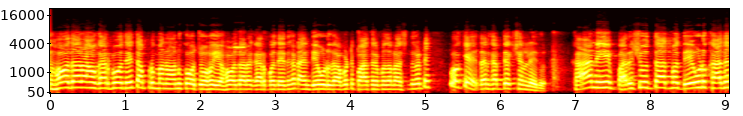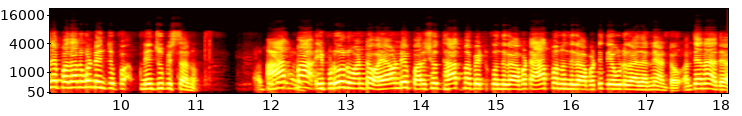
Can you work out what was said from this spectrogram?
యహో ద్వారా ఆమె గర్భవతి అయితే అప్పుడు మనం అనుకోవచ్చు ఓహో యహో ద్వారా గర్భవతి ఎందుకంటే ఆయన దేవుడు కాబట్టి పాత్ర నిబంధన రాసింది కాబట్టి ఓకే దానికి అబ్జెక్షన్ లేదు. కానీ పరిశుద్ధాత్మ దేవుడు కాదనే పదాన్ని కూడా నేను చూప నేను చూపిస్తాను. ఆత్మ ఇప్పుడు నువ్వు అంటావు ఏమండి పరిశుద్ధాత్మ పెట్టుకుంది కాబట్టి ఆత్మ ఉంది కాబట్టి దేవుడు కాదని అంటావు. అంతేనా? అదే.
